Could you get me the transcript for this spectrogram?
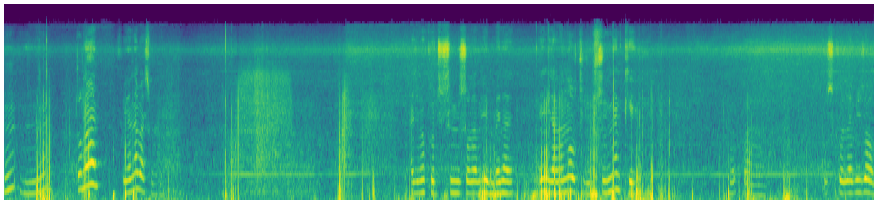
Hı hı. Dur lan. Basmadı. Acaba kötü sürmüş olabilir mi? Ben, benim yanına oturuyorum. Sürmem ki. Hoppa. Iskola biz ol.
